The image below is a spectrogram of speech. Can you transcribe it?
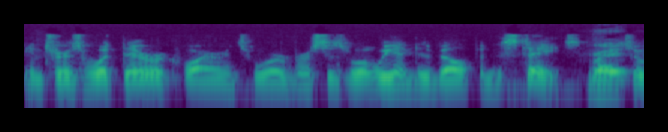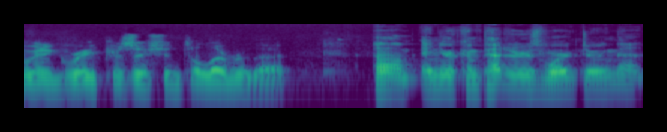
in terms of what their requirements were versus what we had developed in the states. Right. So we're in a great position to lever that. Um, and your competitors weren't doing that.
